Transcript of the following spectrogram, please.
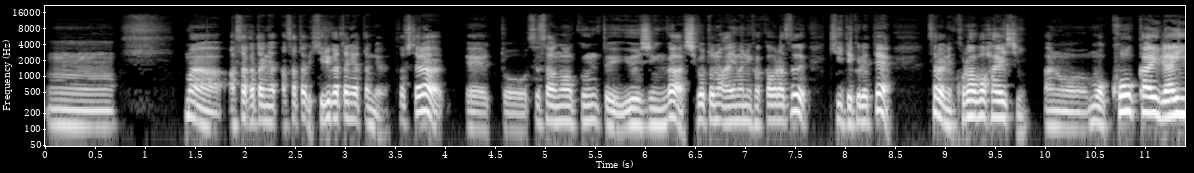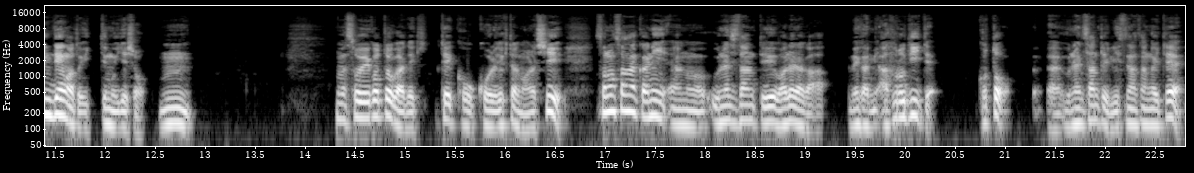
うーん、まあ、朝方に、朝方で昼方にやったんだよ。そしたら、えっ、ー、と、スサノオくんという友人が仕事の合間に関わらず聞いてくれて、さらにコラボ配信、あの、もう公開 LINE 電話と言ってもいいでしょう。うん。まあ、そういうことができて、こう、交流できたのもあるし、そのさなかに、あの、うなじさんっていう我らが女神アフロディーテこと、うなじさんというリスナーさんがいて、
